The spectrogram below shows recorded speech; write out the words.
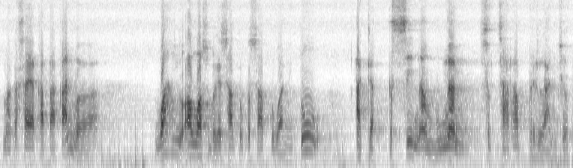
Maka saya katakan bahwa wahyu Allah sebagai satu kesatuan itu ada kesinambungan secara berlanjut.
